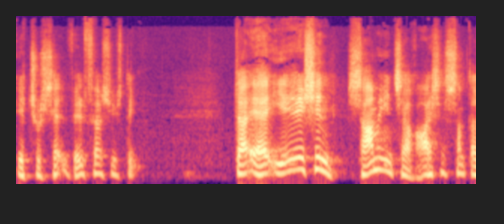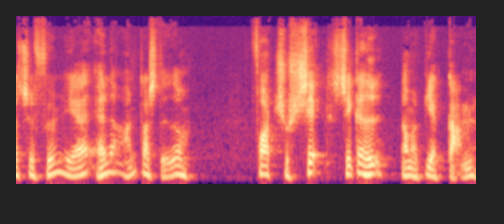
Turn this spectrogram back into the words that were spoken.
et socialt velfærdssystem. Der er i Asien samme interesse, som der selvfølgelig er alle andre steder, for et socialt sikkerhed, når man bliver gammel.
